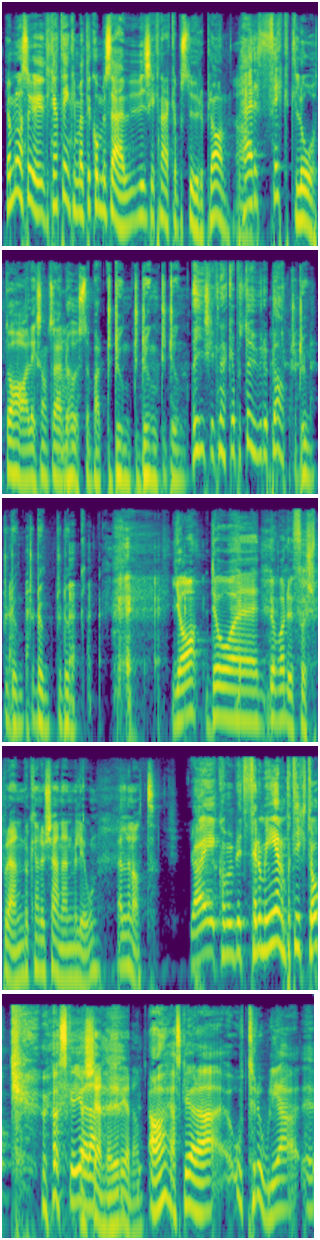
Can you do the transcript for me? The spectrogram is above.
ja men alltså jag kan tänka mig att det kommer så här, vi ska knacka på Stureplan. Ja. Perfekt låt att ha liksom så här Ja. under hösten bara tudung, tudung, tudung. Vi ska knacka på Stureplan. Tudung, tudung, tudung, tudung. Ja, då, eh, då var du först på den. Då kan du tjäna en miljon. Eller något. Jag kommer bli ett fenomen på TikTok. Jag ska göra... Jag känner det redan. Ja, jag ska göra otroliga eh,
